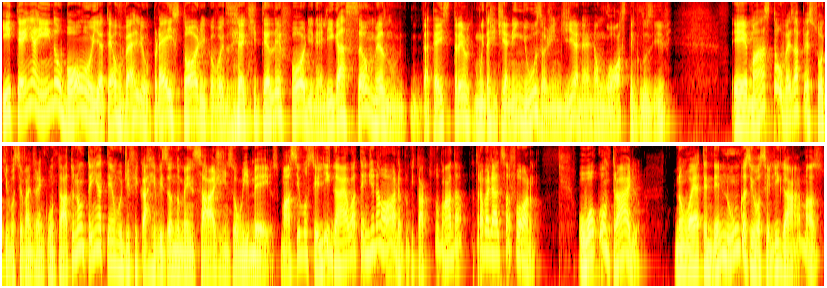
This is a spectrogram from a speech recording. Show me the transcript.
E tem ainda o bom e até o velho pré-histórico, vou dizer aqui, telefone, né? Ligação mesmo. Até estranho que muita gente já nem usa hoje em dia, né? Não gosta, inclusive. É, mas talvez a pessoa que você vai entrar em contato não tenha tempo de ficar revisando mensagens ou e-mails. Mas se você ligar, ela atende na hora, porque está acostumada a trabalhar dessa forma. Ou ao contrário, não vai atender nunca se você ligar, mas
